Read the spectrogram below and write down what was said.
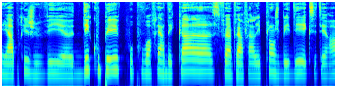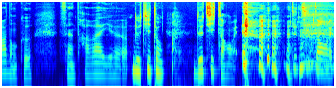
Et après, je vais euh, découper pour pouvoir faire des cases, faire, faire les planches BD, etc. Donc, euh, c'est un travail. Euh, de titan. De titan, ouais. de titan, ouais.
